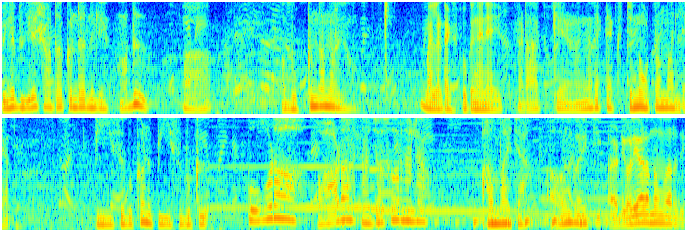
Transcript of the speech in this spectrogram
പിന്നെ ബീരെ ഷാത്താക്ക് ഉണ്ടായിരുന്നില്ലേ? അത്. ആ. ആ ബുക്ക് എന്താണെന്നറിയോ വല്ല ടെക്സ്റ്റ് ബുക്ക് എങ്ങനെയായി എടാ കിഴങ്ങത് ടെക്സ്റ്റ് നോട്ടൊന്നല്ല പീസ് ബുക്കാണ് പീസ് ബുക്ക് പോടാ പാടാ നജാസ് പറഞ്ഞല്ല. അവൻ വായിച്ചാ? അവൻ വായിച്ച്. അടിപൊളിയാണെന്നും പറഞ്ഞ്.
